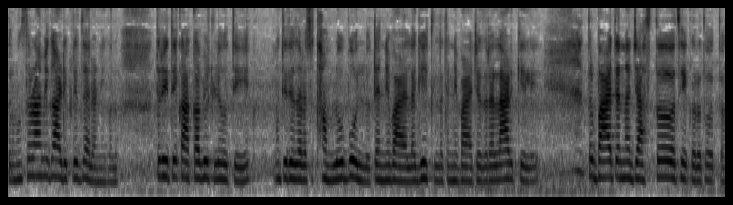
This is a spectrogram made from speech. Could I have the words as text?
तर मग सरळ आम्ही गाडीकडेच जायला निघालो. तर इथे काका भेटले होते एक. मग तिथे जरासं थांबलो बोललो. त्यांनी बाळाला घेतलं. त्यांनी बाळाचे जरा लाड केले. तर बाळ त्यांना जास्तच हे करत होतं.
